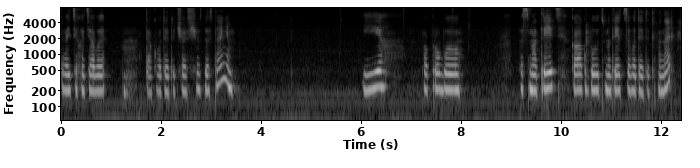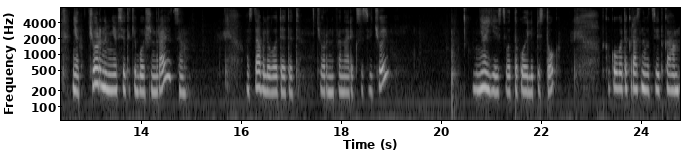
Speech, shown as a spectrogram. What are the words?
Давайте хотя бы так вот эту часть сейчас достанем. И попробую посмотреть, как будет смотреться вот этот фонарь. Нет, черный мне все-таки больше нравится. Оставлю вот этот черный фонарик со свечой. У меня есть вот такой лепесток какого-то красного цветка.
